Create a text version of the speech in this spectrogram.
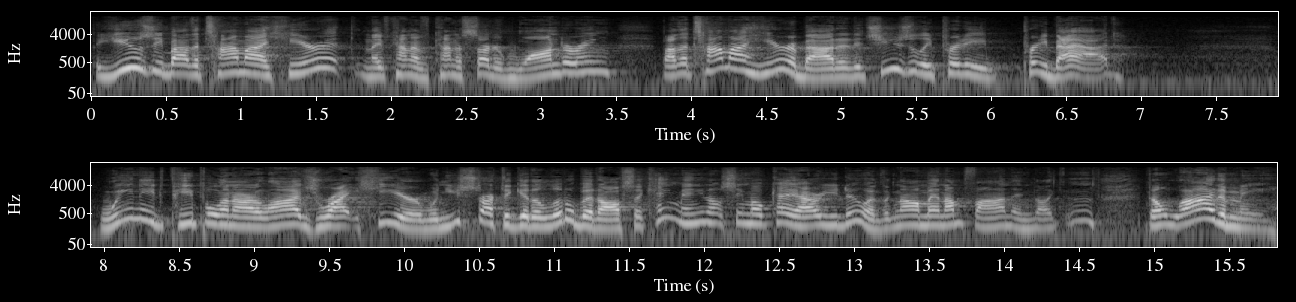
But usually by the time I hear it, and they've kind of kind of started wandering, by the time I hear about it, it's usually pretty pretty bad. We need people in our lives right here. When you start to get a little bit off, say, "Hey, man, you don't seem okay. How are you doing?" Like, "No, man, I'm fine." And like, mm, "Don't lie to me.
